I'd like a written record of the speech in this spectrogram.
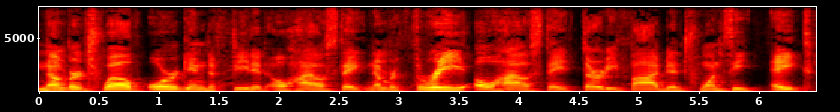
Number 12, Oregon defeated Ohio State. Number 3, Ohio State 35 to 28.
